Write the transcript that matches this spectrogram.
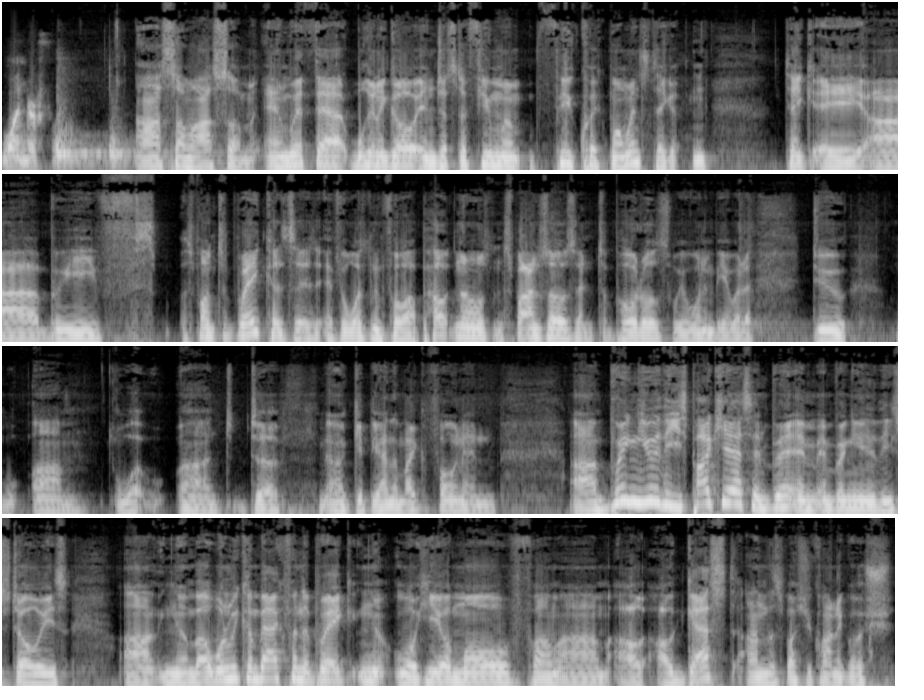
wonderful. Awesome, awesome. And with that, we're going to go in just a few few quick moments. Take a take a uh, brief sponsor break because if it wasn't for our partners and sponsors and supporters, we wouldn't be able to do um, what uh, to uh, get behind the microphone and uh, bring you these podcasts and bring, and bring you these stories. Uh, you know, but when we come back from the break, you know, we'll hear more from um, our, our, guest on the Special Chronicles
